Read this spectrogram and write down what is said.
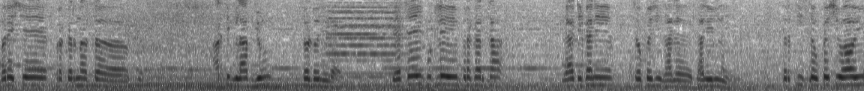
बरेचसे प्रकरणं स- आर्थिक लाभ घेऊन चढवलेले आहे त्याच्याही कुठल्याही प्रकारचा या ठिकाणी चौकशी झाले झालेली नाही. तर ती चौकशी व्हावी.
